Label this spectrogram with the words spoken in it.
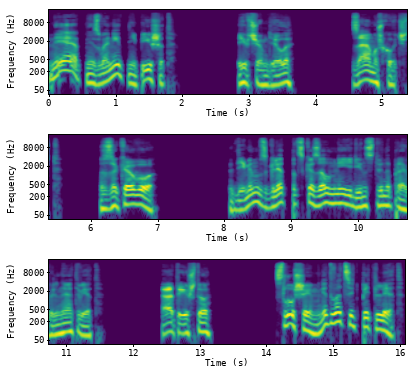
Нет, не звонит, не пишет. И в чем дело? Замуж хочет. За кого? Димин взгляд подсказал мне единственно правильный ответ. А ты что? Слушай, мне 25 лет.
